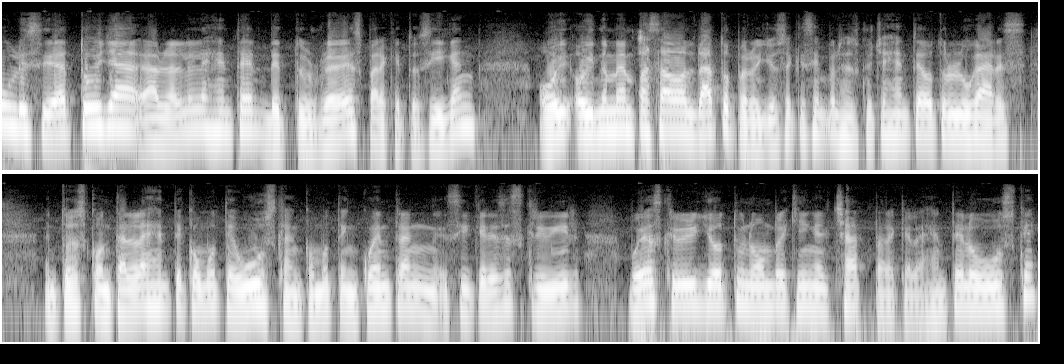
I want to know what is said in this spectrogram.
publicidad tuya? Hablarle a la gente de tus redes para que te sigan. Hoy, hoy no me han pasado el dato, pero yo sé que siempre nos escucha gente de otros lugares. Entonces, contarle a la gente cómo te buscan, cómo te encuentran. Si quieres escribir, voy a escribir yo tu nombre aquí en el chat para que la gente lo busque.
